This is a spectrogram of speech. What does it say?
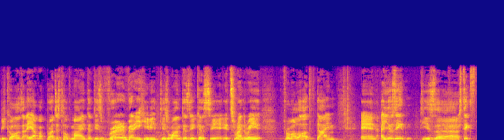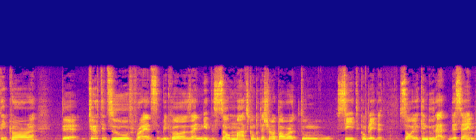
because I have a project of mine that is very, very heavy. This one, as you can see, it's rendering from a lot of time. And I use it, this uh, 60 core, the 32 threads, because I need so much computational power to see it completed. So you can do that the same.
